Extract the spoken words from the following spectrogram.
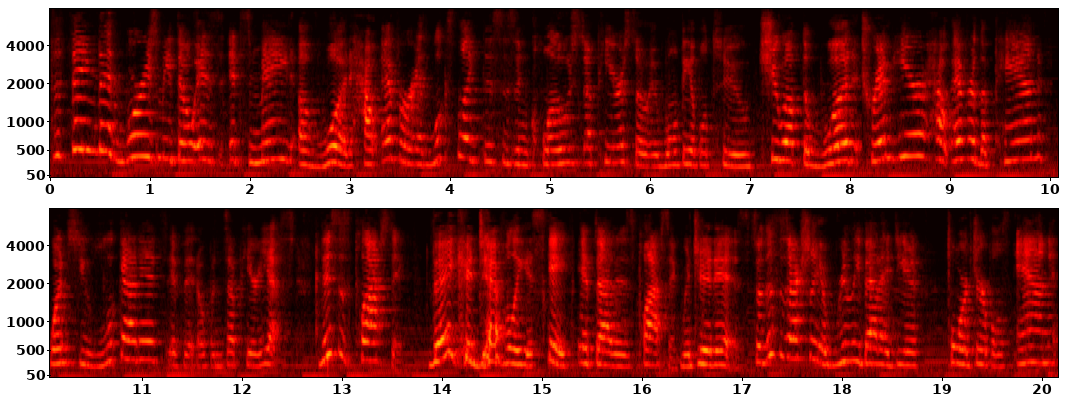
The thing that worries me though is it's made of wood. However, it looks like this is enclosed up here so it won't be able to chew up the wood trim here. However, the pan, once you look at it, if it opens up here, yes, this is plastic they could definitely escape if that is plastic, which it is. So this is actually a really bad idea for gerbils and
